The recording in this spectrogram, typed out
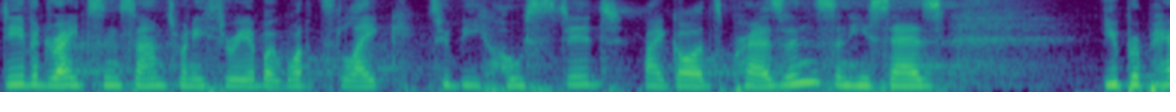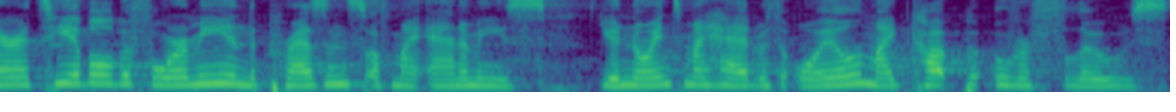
David writes in Psalm 23 about what it's like to be hosted by God's presence, and he says, You prepare a table before me in the presence of my enemies. You anoint my head with oil, my cup overflows.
